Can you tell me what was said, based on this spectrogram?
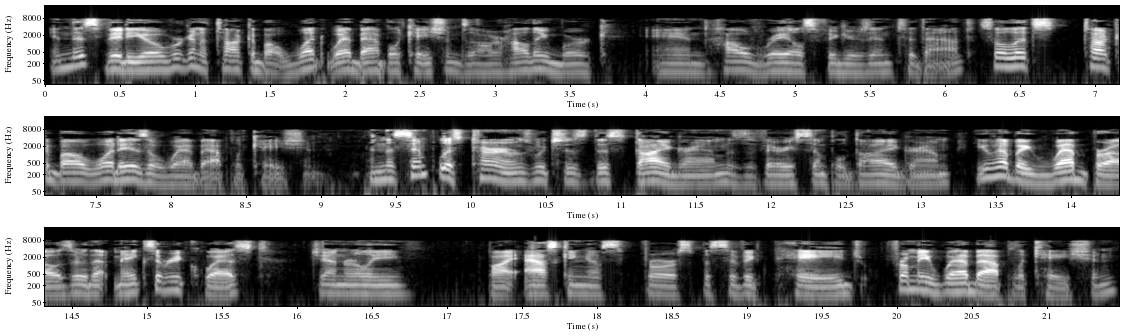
In this video, we're going to talk about what web applications are, how they work, and how Rails figures into that. So let's talk about what is a web application. In the simplest terms, which is this diagram, is a very simple diagram, you have a web browser that makes a request, generally by asking us for a specific page from a web application,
